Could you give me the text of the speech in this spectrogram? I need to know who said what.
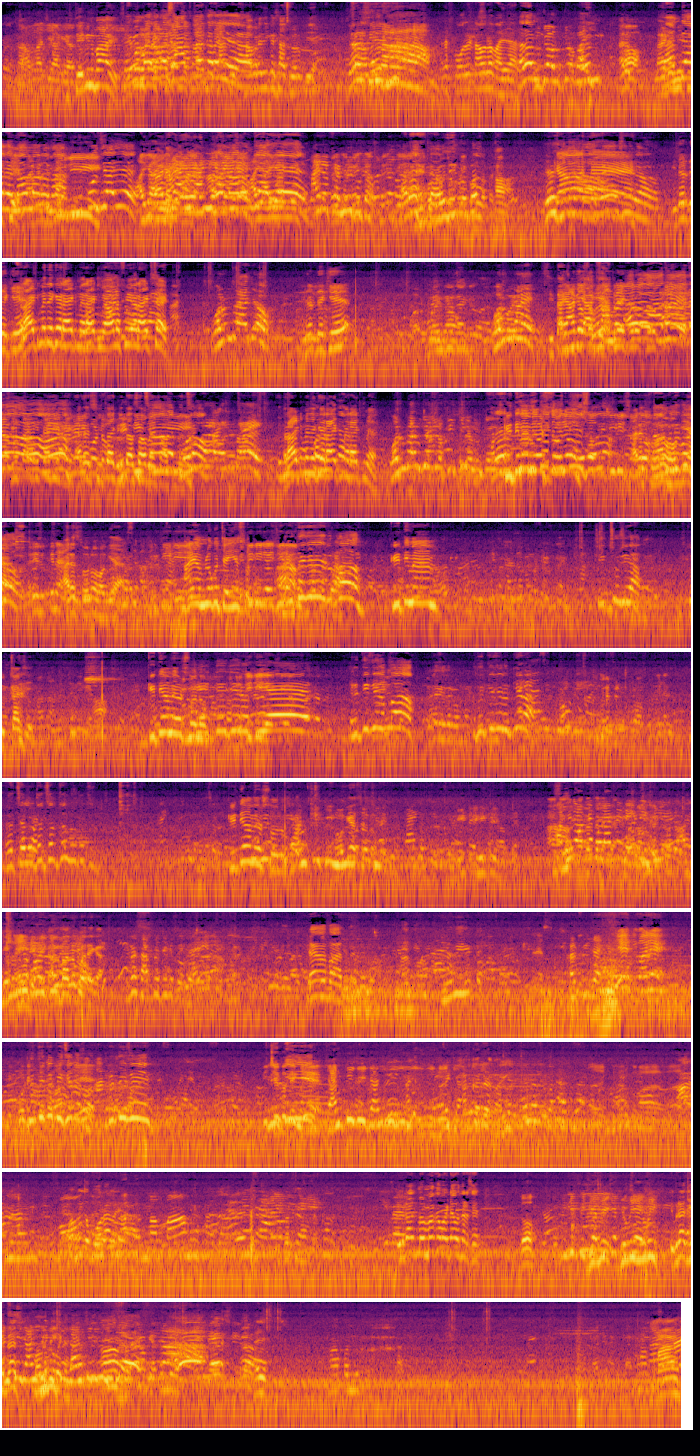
Speaker 1: Seven भाई
Speaker 2: seven भाई के साथ क्या करेंगे आप?
Speaker 1: खाबरा जी के साथ सौ रुपये
Speaker 2: अरे
Speaker 3: फॉलो भाई यार
Speaker 2: अरे रुको रुको भाई
Speaker 1: अरे
Speaker 2: नाम भी आ गए नाम आइए अरे फैमिली को
Speaker 1: हाँ
Speaker 2: क्या बात है
Speaker 3: इधर देखिए
Speaker 1: राइट में देखिए राइट में राइट में all of you right side
Speaker 2: Varun भाई आ जाओ
Speaker 3: इधर देखिए
Speaker 2: वरुण भाई
Speaker 1: सीता जी आगे अरे सीता गीता सब है राइट में देखिए राइट में राइट में।
Speaker 2: कितना मिनट सोलो?
Speaker 1: अरे सोलो हो गया। अरे सोलो हो गया।
Speaker 4: अरे हम लोग को चाहिए कृति मैम।
Speaker 2: चीचू जी आ गए।
Speaker 1: सुच्चा जी।
Speaker 4: कृति मैम और सोलो।
Speaker 2: रीति जी रुकिए। जी रुको। रीति जी रुकिए ना। चलो चल चल चल। रुको चल
Speaker 4: कृति मैम और सोलो
Speaker 1: हो गया सोलो
Speaker 5: अभी तो आपने बोला आपने नहीं देखी है।
Speaker 1: कल मालूम पड़ेगा
Speaker 2: क्या बात है मूवी रीति जी पीछे देखो रीति जी
Speaker 3: पीछे तो देखिए
Speaker 2: जानकी जी जानकी
Speaker 4: अरे क्या कर रहे हैं भाई
Speaker 2: मम्मी को बोला
Speaker 5: मम्मा
Speaker 2: युवराज मम्मा का बैठा उधर से
Speaker 3: दो
Speaker 2: युवराज युवराज मम्मी को बैठा
Speaker 1: बाय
